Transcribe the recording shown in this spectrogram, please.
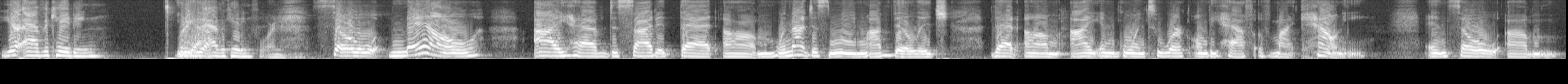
you're advocating. What are you advocating for now? So now I have decided that, um, well, not just me, my village, that um, I am going to work on behalf of my county. And so, um,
